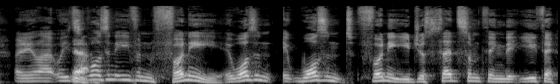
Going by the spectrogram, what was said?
and you're like, well, it yeah. wasn't even funny. It wasn't, it wasn't funny. You just said something that you think,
